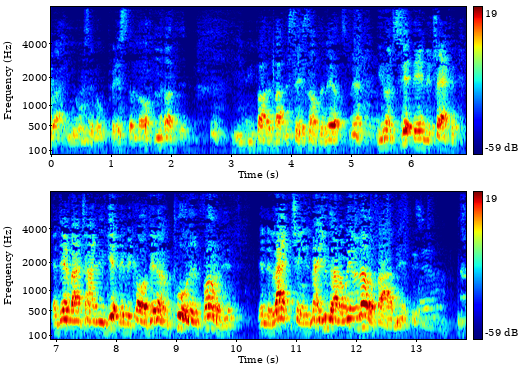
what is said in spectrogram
right. You don't say no praise the Lord, nothing. You be probably about to say something else, man. You don't sit there in the traffic, and then by the time you get there, because they done pulled in front of you, then the light changed. Now you gotta wait another five minutes.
